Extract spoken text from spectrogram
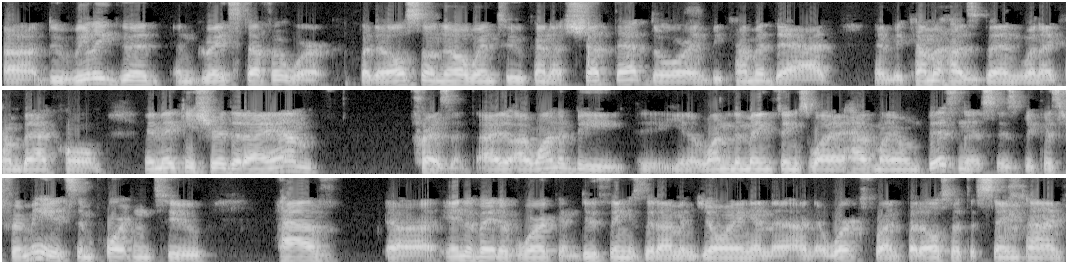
uh, do really good and great stuff at work, but I also know when to kind of shut that door and become a dad and become a husband when I come back home, and making sure that I am present. I, I want to be, you know, one of the main things why I have my own business is because for me it's important to have uh, innovative work and do things that I'm enjoying on the, on the work front, but also at the same time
